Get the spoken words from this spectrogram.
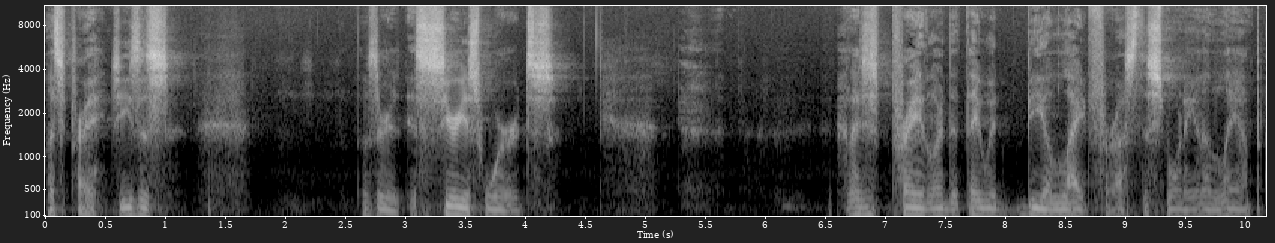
Let's pray. Jesus, those are serious words. And I just pray, Lord, that they would be a light for us this morning and a lamp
